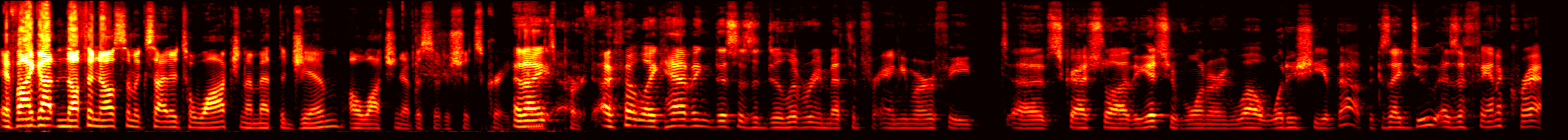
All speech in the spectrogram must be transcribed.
if I got nothing else I'm excited to watch and I'm at the gym, I'll watch an episode of Schitt's Creek. And I, it's perfect. I felt like having this as a delivery method for Annie Murphy uh, scratched a lot of the itch of wondering, well, what is she about? Because I do, as a fan of craft,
